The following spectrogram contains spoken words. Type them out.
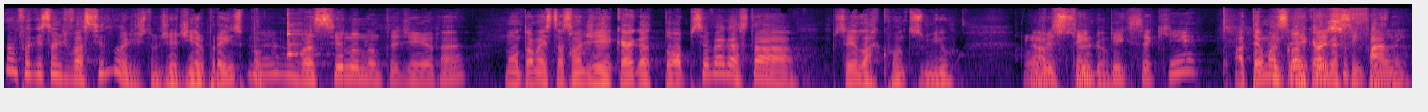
Não foi questão de vacilo, a gente não tinha dinheiro para isso, pô. É, vacilo não ter dinheiro. É. Montar uma estação de recarga top, você vai gastar sei lá quantos mil. É Vamos ver se tem. Pix aqui. Até uma Enquanto recarga isso, simples, falem. né?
